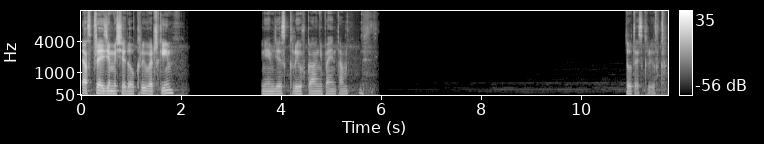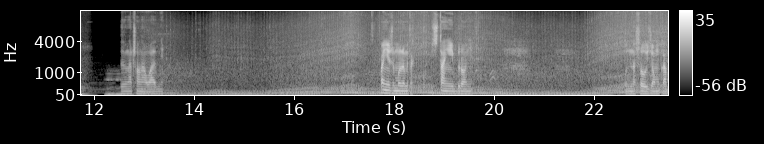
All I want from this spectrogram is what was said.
Teraz przejedziemy się do kryjóweczki. Nie wiem gdzie jest kryjówka, nie pamiętam. Tutaj jest kryjówka. Zaznaczona ładnie. Fajnie, że możemy tak kupić taniej broń. Od naszego ziomka.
